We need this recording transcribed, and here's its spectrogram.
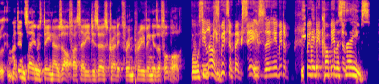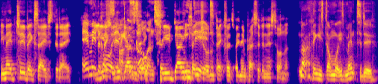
I didn't say it was Dino Zoff. I said he deserves credit for improving as a footballer. Well, what's he, he done? He's made some big saves. He, he made a, he made, made a couple made of some, saves. He made two big saves today. He made a big save against Scotland. So you don't he think did. Jordan Pickford's been impressive in this tournament? No, I think he's done what he's meant to do.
